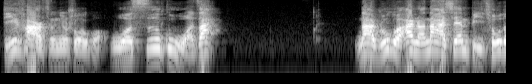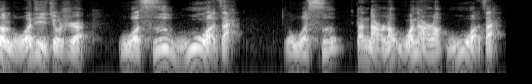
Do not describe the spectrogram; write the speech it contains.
笛卡尔曾经说过：“我思故我在。”那如果按照那仙比丘的逻辑，就是“我思无我在”。我思，但哪儿呢？我哪儿呢？无我在。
